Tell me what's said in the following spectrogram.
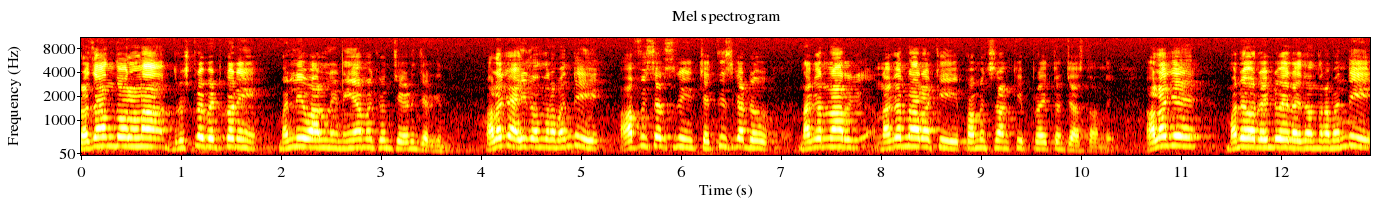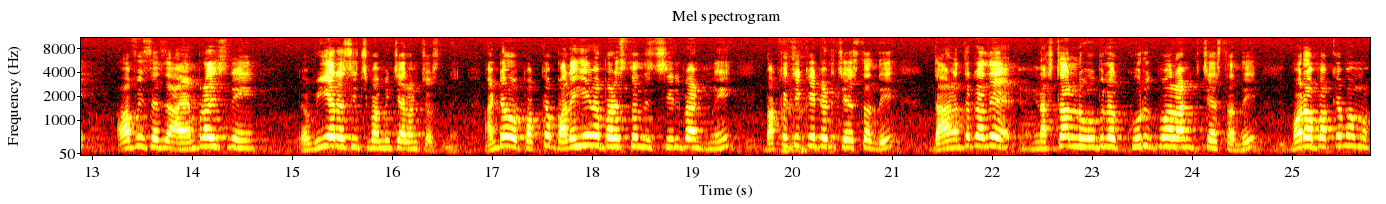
ప్రజాందోళన దృష్టిలో పెట్టుకొని మళ్ళీ వాళ్ళని నియామకం చేయడం జరిగింది. అలాగే ఐదు వందల మంది ఆఫీసర్స్ని ఛత్తీస్గఢ్ నగర్నార్ నగర్నారాకి పంపించడానికి ప్రయత్నం చేస్తోంది. అలాగే మరో రెండు వేల ఐదు వందల మంది ఆఫీసర్స్ ఆ ఎంప్లాయీస్ని విఆర్ఎస్ ఇచ్చి పంపించాలని చూస్తుంది. అంటే ఓ పక్క బలహీనపరుస్తుంది స్టీల్ ప్లాంట్ని బక్క చిక్కేటట్టు చేస్తుంది. దానంతట అదే నష్టాలను ఊబిలో కూరుకుపోవడానికి చేస్తుంది. మరో పక్కేమో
